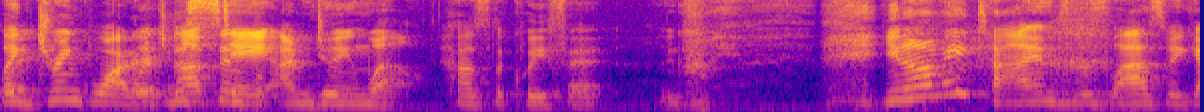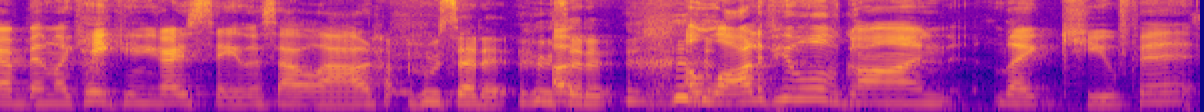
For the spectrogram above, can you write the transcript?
like, drink water. which update? simple- I'm doing well. how's the quee fit? You know how many times this last week I've been like, "Hey, can you guys say this out loud?" Who said it? Who said it? a lot of people have gone like Q fit.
